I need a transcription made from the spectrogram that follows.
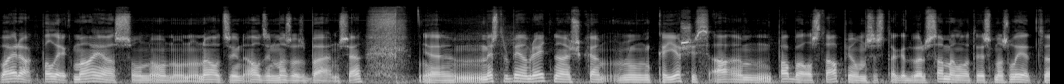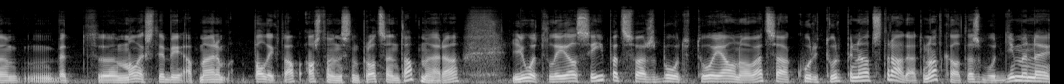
vairāk paliek mājās un, un, un, un audzina, audzina mazos bērnus. Ja? Mēs tur bijām rēķinājuši, ka, mm, ka ja šis pabalsta apjoms, es tagad varu sameloties mazliet, bet man liekas, tie bija apmēram paliktu ap 80% apmērā, ļoti liels īpatsvars būtu to jauno vecāku, kuri turpinātu strādāt. Un atkal tas būtu ģimenei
